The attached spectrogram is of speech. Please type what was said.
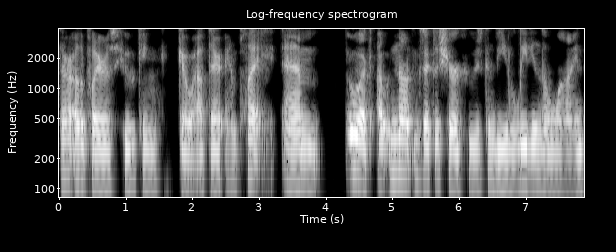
There are other players who can go out there and play. Um, look, I'm not exactly sure who's going to be leading the line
